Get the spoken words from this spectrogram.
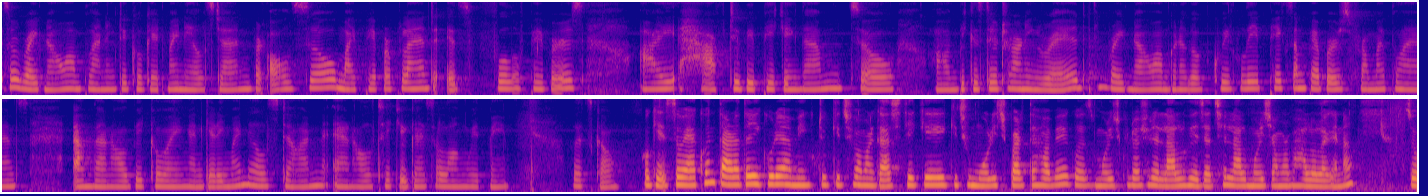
So, right now, I'm planning to go get my nails done, but also my paper plant is full of papers. I have to be picking them. So, um, because they're turning red. I think right now I'm gonna go quickly pick some peppers from my plants and then I'll be going and getting my nails done and I'll take you guys along with me. Let's go. Okay so এখন তাড়াতাড়ি করে আমি একটু কিছু আমার গাছ থেকে কিছু মরিচ পারতে হবে বিকজ মরিচগুলো আসলে লাল হয়ে যাচ্ছে লাল মরিচ আমার ভালো লাগে না সো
